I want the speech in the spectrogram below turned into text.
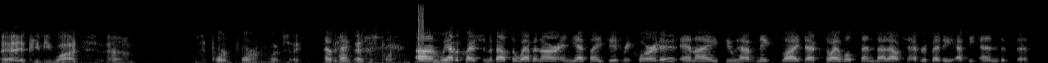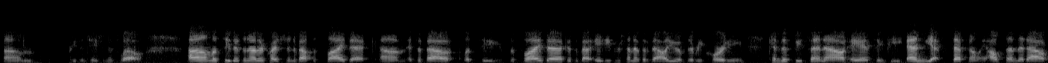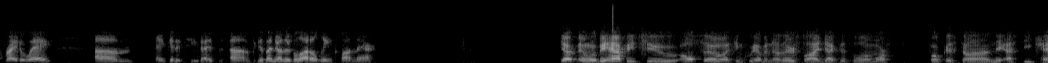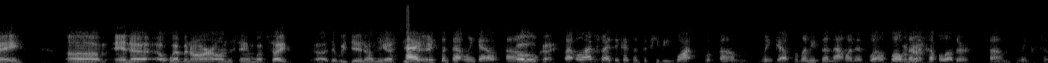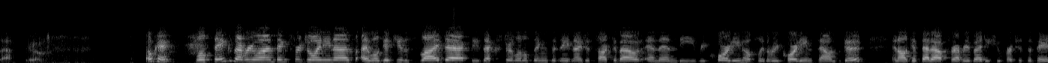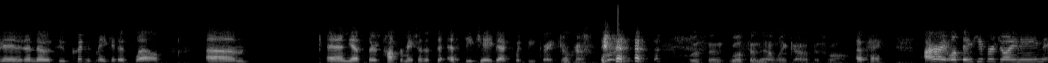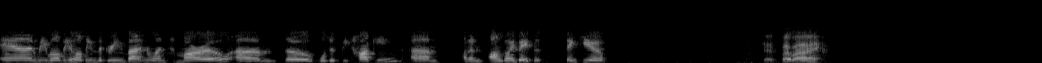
a PV Watts um, support forum website. Okay. At this point. Um, we have a question about the webinar, and yes, I did record it, and I do have Nate's slide deck, so I will send that out to everybody at the end of this um, presentation as well. Um, let's see, there's another question about the slide deck. Um, it's about, let's see, the slide deck is about 80% of the value of the recording. Can this be sent out ASAP? And yes, definitely. I'll send it out right away. Um, and get it to you guys um, because I know there's a lot of links on there. Yep, and we'll be happy to also, I think we have another slide deck that's a little more focused on the SDK um, and a, a, webinar on the SAM website uh, that we did on the SDK. I actually sent that link out. Um, oh, okay. Uh, well, actually, I think I sent the PV Watts um, link out, so let me send that one as well. So I'll send okay. a couple other um, links to that. Yeah. Okay. Well, thanks everyone. Thanks for joining us. I will get you the slide deck, these extra little things that Nate and I just talked about, and then the recording. Hopefully the recording sounds good, and I'll get that out for everybody who participated and those who couldn't make it as well. Um, and yes, there's confirmation that the SDK deck would be great. Okay. we'll send we'll send that link out as well. Okay. All right, well, thank you for joining, and we will be holding the green button one tomorrow. Um, so we'll just be talking um, on an ongoing basis. Thank you. Okay, bye-bye.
